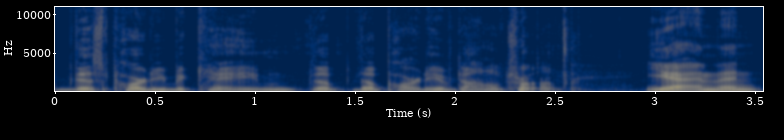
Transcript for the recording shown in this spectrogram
this party became the, the party of Donald Trump. Yeah, and then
